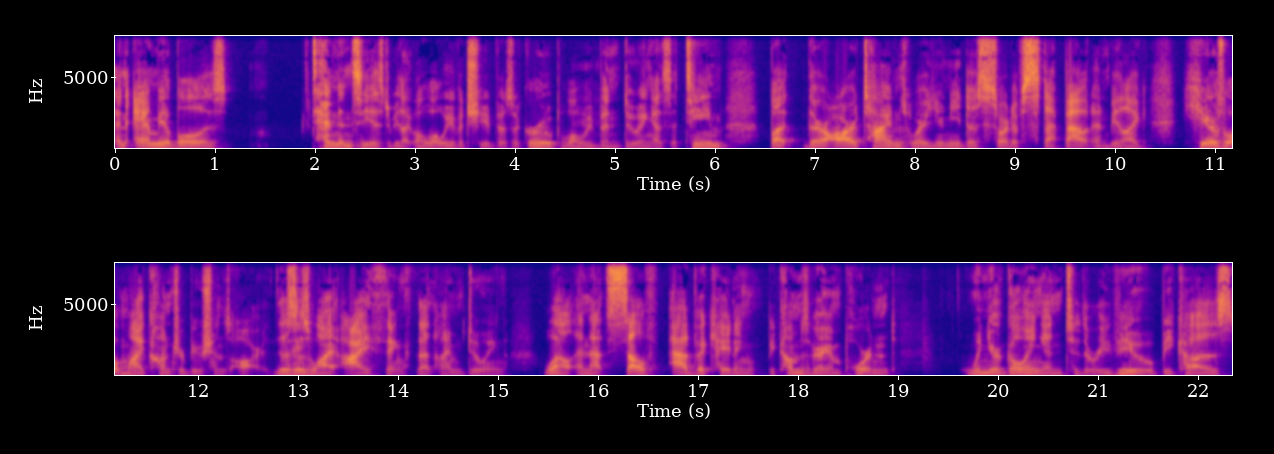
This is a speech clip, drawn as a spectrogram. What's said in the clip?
And amiable is tendency is to be like, oh, what we've achieved as a group, what we've mm-hmm. been doing as a team. But there are times where you need to sort of step out and be like, here's what my contributions are. This is why I think that I'm doing well. And that self advocating becomes very important when you're going into the review because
